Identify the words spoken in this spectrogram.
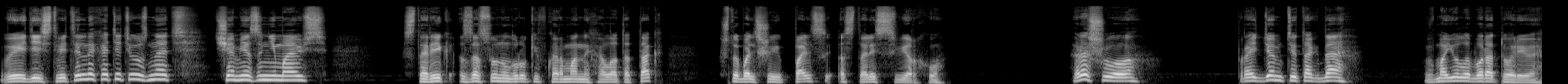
Вы действительно хотите узнать, чем я занимаюсь? Старик засунул руки в карманы халата так, что большие пальцы остались сверху. Хорошо. Пройдемте тогда в мою лабораторию.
